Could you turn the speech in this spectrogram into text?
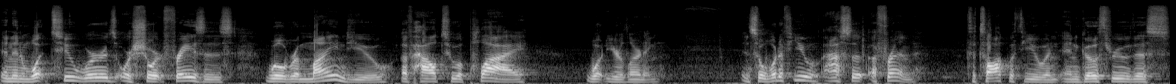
And then, what two words or short phrases will remind you of how to apply what you're learning. And so, what if you ask a, a friend to talk with you and, and go through this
